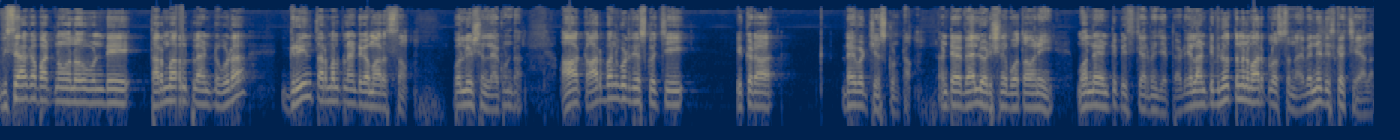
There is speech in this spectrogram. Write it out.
విశాఖపట్నంలో ఉండే థర్మల్ ప్లాంట్ను కూడా గ్రీన్ థర్మల్ ప్లాంట్గా మారుస్తాం పొల్యూషన్ లేకుండా. ఆ కార్బన్ కూడా తీసుకొచ్చి ఇక్కడ డైవర్ట్ చేసుకుంటాం. అంటే వాల్యూ అడిషన్ పోతామని మొన్న ఎన్టీపీసీ చైర్మన్ చెప్పాడు. ఇలాంటి వినూత్నమైన మార్పులు వస్తున్నాయి. అవన్నీ డిస్కస్ చేయాలి?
